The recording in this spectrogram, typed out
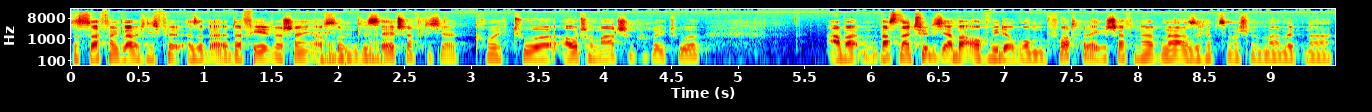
das darf man glaube ich nicht, also da, da fehlt wahrscheinlich auch ja, so ein gesellschaftlicher Korrektur, automatische Korrektur, aber was natürlich aber auch wiederum Vorteile geschaffen hat. Ne? Also ich habe zum Beispiel mal mit einer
